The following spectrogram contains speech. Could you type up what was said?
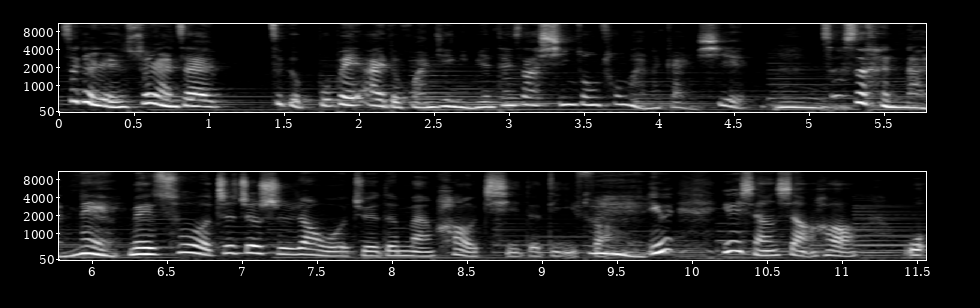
这个人虽然在这个不被爱的环境里面，但是他心中充满了感谢，嗯，这是很难呢。没错，这就是让我觉得蛮好奇的地方。因为因为想想哈，我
